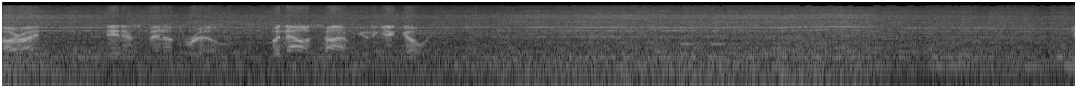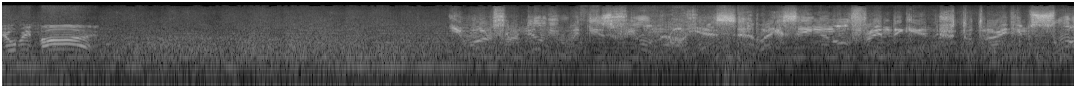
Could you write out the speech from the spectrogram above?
All right, it has been a thrill, but now it's time for you to get going. You'll be fine. You are familiar with this view now, yes? Like seeing an old friend again, to drive him slowly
